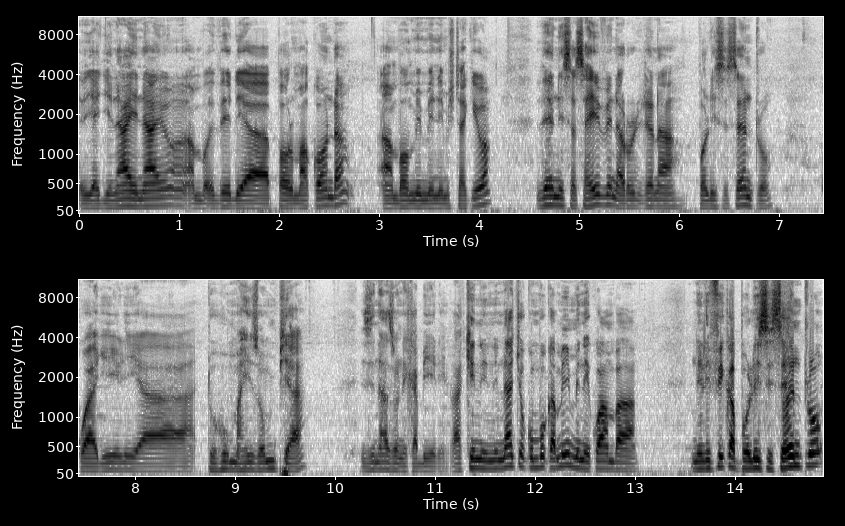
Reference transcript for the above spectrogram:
ya jinai nayo dhidi ya Paul Makonda ambao mimi ni mshtakiwa. Then sasa hivi narudi tena polisi Central kwa ajili ya tuhuma hizo mpya zinazonikabili, lakini ninachokumbuka mimi ni kwamba nilifika polisi Central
